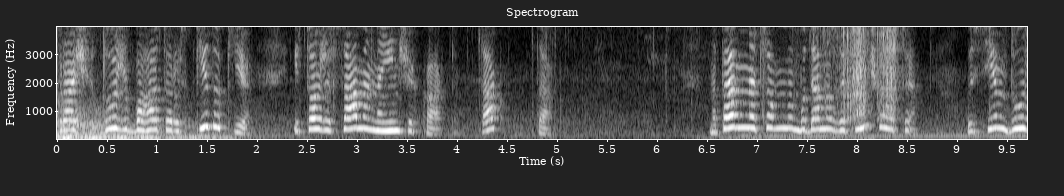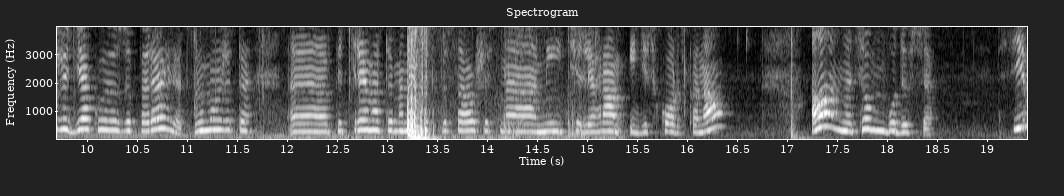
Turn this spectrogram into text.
Краще, дуже багато розкидок є. І те ж саме на інших картах. Так? Так. Напевно, на цьому ми будемо закінчувати. Усім дуже дякую за перегляд. Ви можете е, підтримати мене, підписавшись на мій телеграм і Discord канал. А на цьому буде все. Всім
